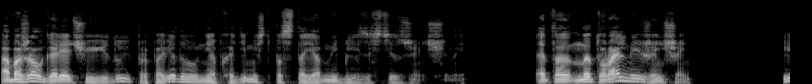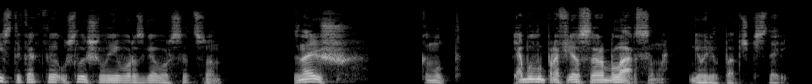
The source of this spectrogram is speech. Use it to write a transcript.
обожал горячую еду и проповедовал необходимость постоянной близости с женщиной. Это натуральный женьшень. Криста как-то услышала его разговор с отцом. — Знаешь, Кнут, я был у профессора Бларсона. — говорил папочке старик.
